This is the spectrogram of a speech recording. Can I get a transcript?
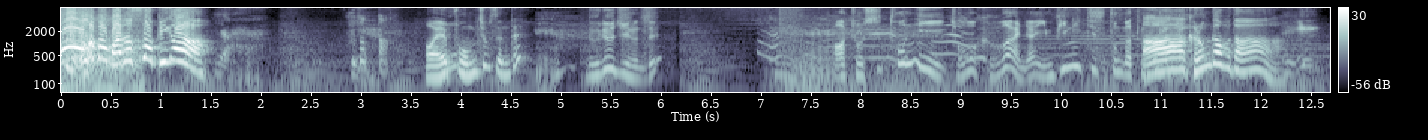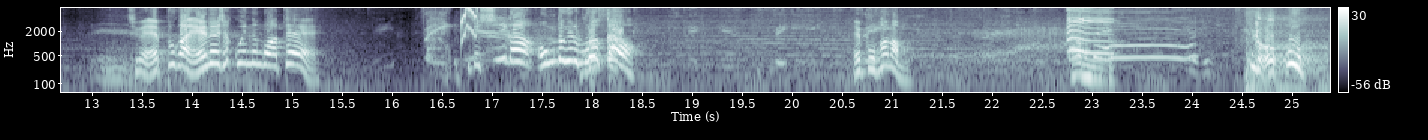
어한 방 맞았어 B가. 굳었다. 어 F 엄청 센데? 느려지는데? 아저 stone이 저거 그거 아니야? Infinity Stone 같은 거아 아니야? 그런가 보다 지금 F가 N을 찾고 있는 것 같아 근데 C가 엉덩이를 물었어 F 화남 오.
